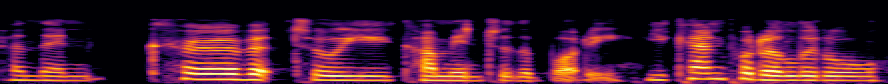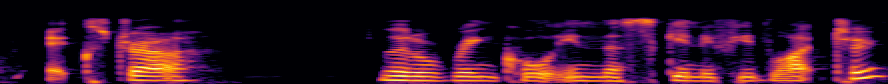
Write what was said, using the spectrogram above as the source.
And then curve it till you come into the body. You can put a little extra little wrinkle in the skin if you'd like to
